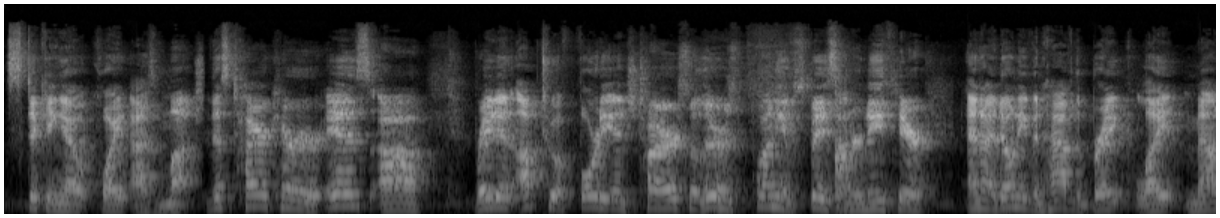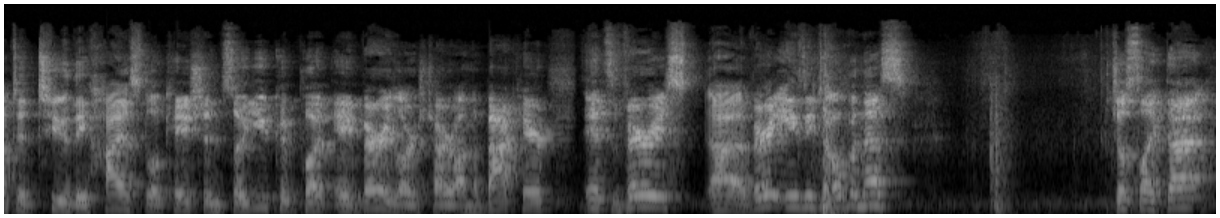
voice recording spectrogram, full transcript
sticking out quite as much. This tire carrier is uh, rated up to a 40 inch tire, so there's plenty of space underneath here and I don't even have the brake light mounted to the highest location, so you could put a very large tire on the back here. It's very, uh, very easy to open this just like that.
